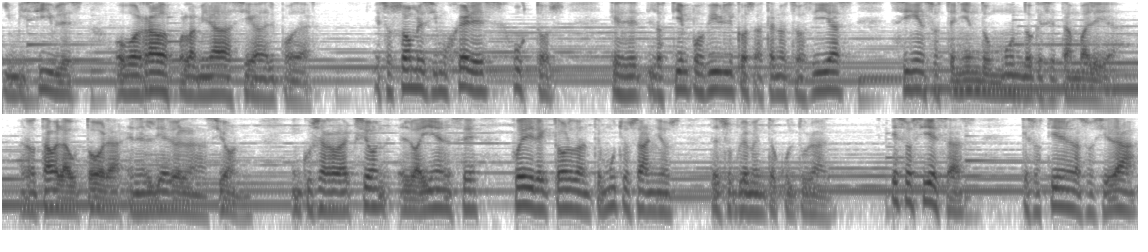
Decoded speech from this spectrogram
invisibles o borrados por la mirada ciega del poder. Esos hombres y mujeres justos que desde los tiempos bíblicos hasta nuestros días siguen sosteniendo un mundo que se tambalea, anotaba la autora en el diario de la Nación, en cuya redacción el bahiense fue director durante muchos años del suplemento cultural. Esos y esas que sostienen la sociedad,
